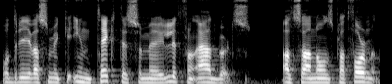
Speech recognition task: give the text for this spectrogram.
och driva så mycket intäkter som möjligt från AdWords, alltså annonsplattformen.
